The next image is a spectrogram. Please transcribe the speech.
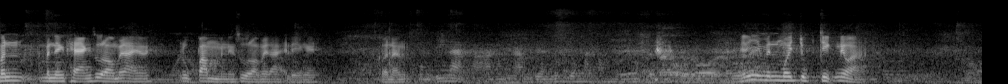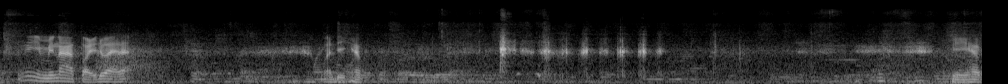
มันมันยังแทงสู้เราไม่ได้ใช่ไหมลูกปั้มมันยังสู้เราไม่ได้เลยไงวันนั้นผมที่หน้าขาสามเดือนลูกยกนะครับไอ้นี่มันมวยจุกจิกนี่หว่า นี่ไม่น่าต่อยด้วยแล้วสวัสดีครับ นี่ครับ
